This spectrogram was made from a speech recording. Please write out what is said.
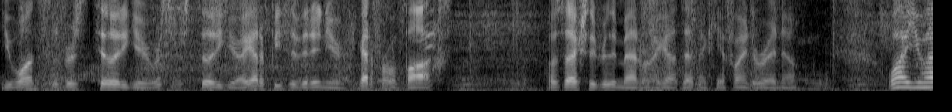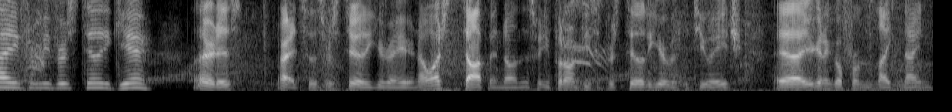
you want the versatility gear. Where's the versatility gear? I got a piece of it in here. I got it from a box. I was actually really mad when I got that and I can't find it right now. Why are you hiding from me, versatility gear? Well, there it is. Alright, so this versatility gear right here. Now watch the top end on this. When you put on a piece of versatility gear with the 2H, uh, you're going to go from like 9,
